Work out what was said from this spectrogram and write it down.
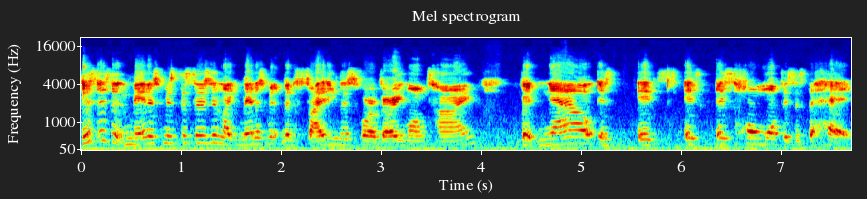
this isn't management's decision like management been fighting this for a very long time but now it's it's it's it's home office it's the head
